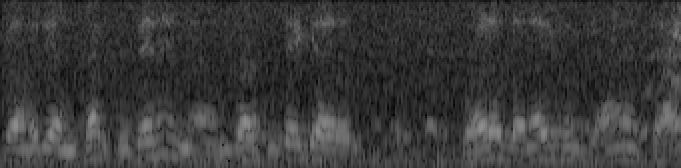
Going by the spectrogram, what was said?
ત્યાં સુધી અહંકાર છૂટે નહીં ને? અંકાર છૂટે ગયા ઘોડે બનાવ્યું જાણે ચાર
